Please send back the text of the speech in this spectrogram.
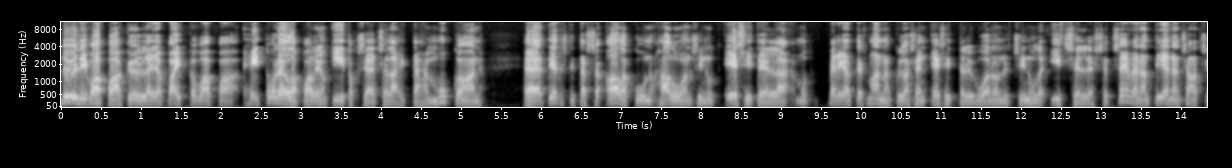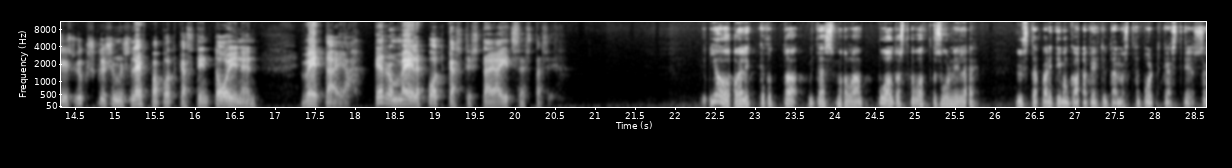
Tyyli vapaa kyllä ja paikka vapaa. Hei todella paljon kiitoksia, että sä lähdit tähän mukaan. Tietysti tässä alkuun haluan sinut esitellä, mutta periaatteessa mä annan kyllä sen esittelyvuodon nyt sinulle itsellesi. Et sen verran tiedän, sä oot siis yksi kysymys Leffa-podcastin toinen vetäjä. Kerro meille podcastista ja itsestäsi. Joo, eli tota, mitäs me ollaan puolitoista vuotta suunnilleen ystäväni Timon kanssa tehty tämmöistä podcastia, jossa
